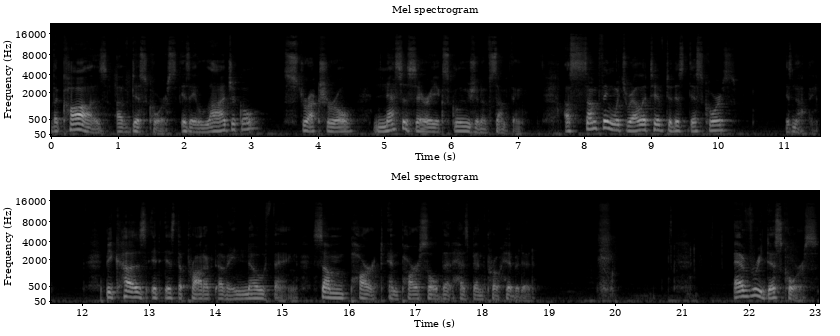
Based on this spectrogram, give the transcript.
The cause of discourse is a logical, structural, necessary exclusion of something. A something which, relative to this discourse, is nothing. Because it is the product of a no thing, some part and parcel that has been prohibited. Every discourse,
